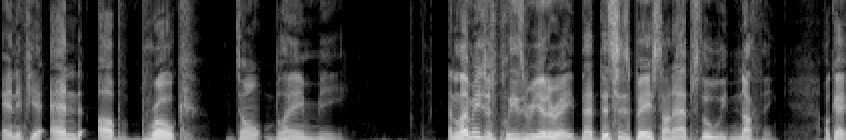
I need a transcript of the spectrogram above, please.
and if you end up broke, don't blame me. And let me just please reiterate that this is based on absolutely nothing. Okay,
